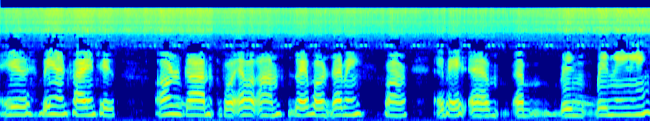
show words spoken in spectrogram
you've been trying to honor God forever? I'm grateful living from a place of, of believing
